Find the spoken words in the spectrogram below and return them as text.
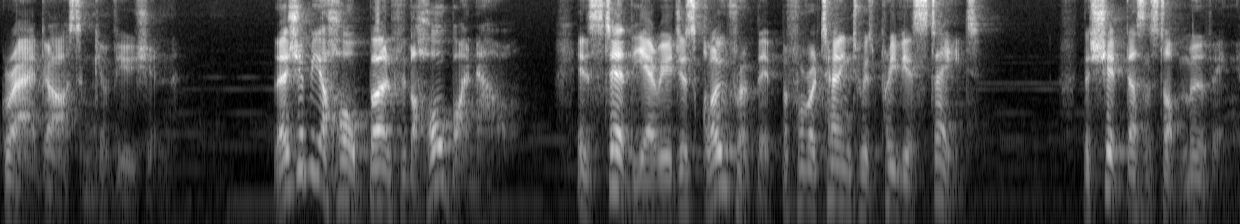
Greg asked in confusion. There should be a hole burned through the hole by now. Instead, the area just glowed for a bit before returning to its previous state. The ship doesn't stop moving,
